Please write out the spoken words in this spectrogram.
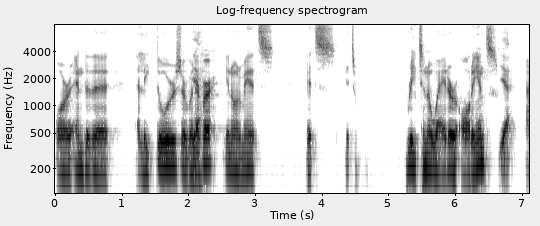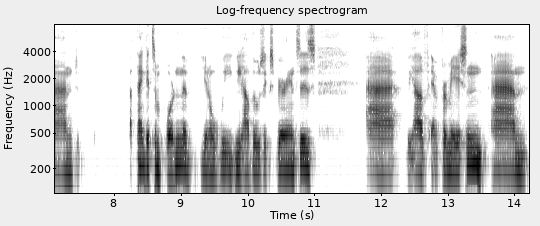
or into the elite doors or whatever. You know what I mean? It's it's it's reaching a wider audience. Yeah. And I think it's important that, you know, we, we have those experiences. Uh, we have information. Um,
